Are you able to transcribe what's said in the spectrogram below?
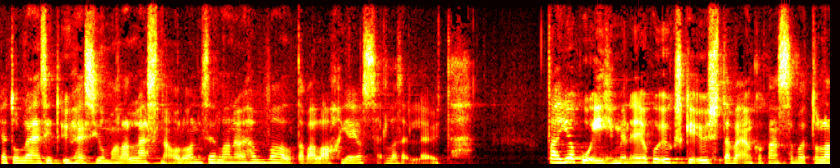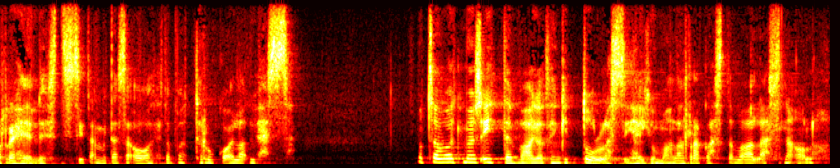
ja tulee sitten yhdessä Jumalan läsnäolo, niin sellainen on ihan valtava lahja, jos sellaisen löytää. Tai joku ihminen, joku yksikin ystävä, jonka kanssa voit olla rehellisesti sitä, mitä sä oot, että voitte rukoilla yhdessä. Mutta sä voit myös itse vaan jotenkin tulla siihen Jumalan rakastavaan läsnäoloon.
